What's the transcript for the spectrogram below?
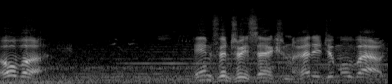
Over. Infantry section ready to move out.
